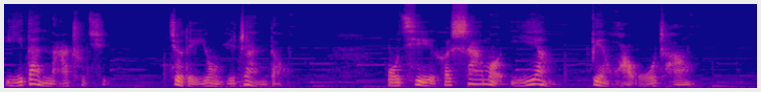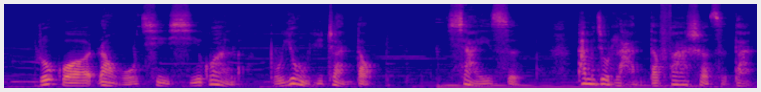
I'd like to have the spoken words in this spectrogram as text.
一旦拿出去，就得用于战斗。”武器和沙漠一样变化无常。如果让武器习惯了不用于战斗，下一次他们就懒得发射子弹。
